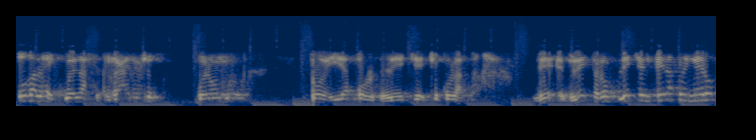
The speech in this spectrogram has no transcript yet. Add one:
todas las escuelas ranchos fueron proveídas por leche chocolatada. Le- le- perdón, leche entera primero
